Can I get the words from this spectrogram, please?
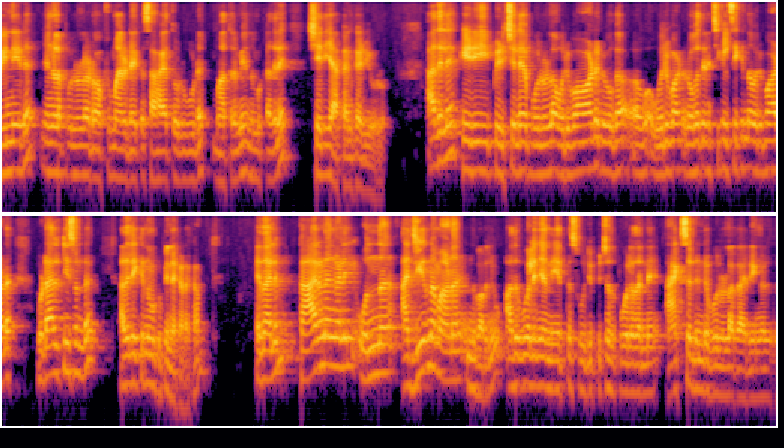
പിന്നീട് ഞങ്ങളെപ്പോലുള്ള ഡോക്ടർമാരുടെയൊക്കെ സഹായത്തോടു കൂടെ മാത്രമേ നമുക്കതിനെ ശരിയാക്കാൻ കഴിയുള്ളൂ. അതിൽ കിഴി പിഴിച്ചിൽ പോലുള്ള ഒരുപാട് രോഗ ഒരുപാട് രോഗത്തിന് ചികിത്സിക്കുന്ന ഒരുപാട് മൊഡാലിറ്റീസ് ഉണ്ട്. അതിലേക്ക് നമുക്ക് പിന്നെ കിടക്കാം. എന്നാലും കാരണങ്ങളിൽ ഒന്ന് അജീർണമാണ് എന്ന് പറഞ്ഞു. അതുപോലെ ഞാൻ നേരത്തെ സൂചിപ്പിച്ചതുപോലെ തന്നെ ആക്സിഡന്റ് പോലുള്ള കാര്യങ്ങൾ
